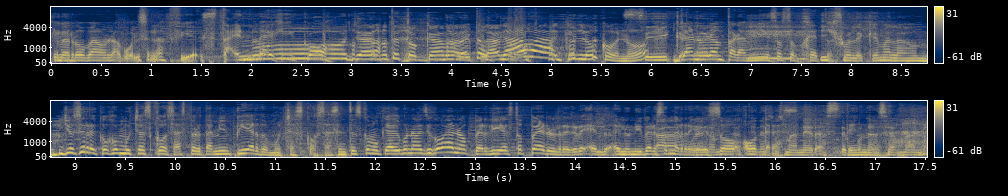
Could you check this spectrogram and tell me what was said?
Que me robaron la bolsa en la fiesta en México. No, ya no te tocaba no me tocaba. Qué loco, ¿no? Sí, ya no eran para mí esos objetos. Híjole, qué mala onda. Yo sí recojo muchas cosas, pero también pierdo muchas cosas. Entonces, como que alguna vez digo, bueno, perdí esto, pero el, el, universo me ah, regresó otras. Tiene sus maneras de ponerse a mano.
